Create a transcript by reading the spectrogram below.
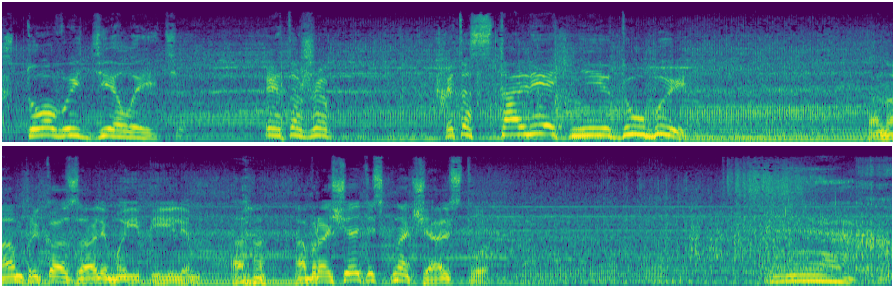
Что вы делаете? Это же... Это столетние дубы! А нам приказали, мы и пилим ага, Обращайтесь к начальству Эх,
